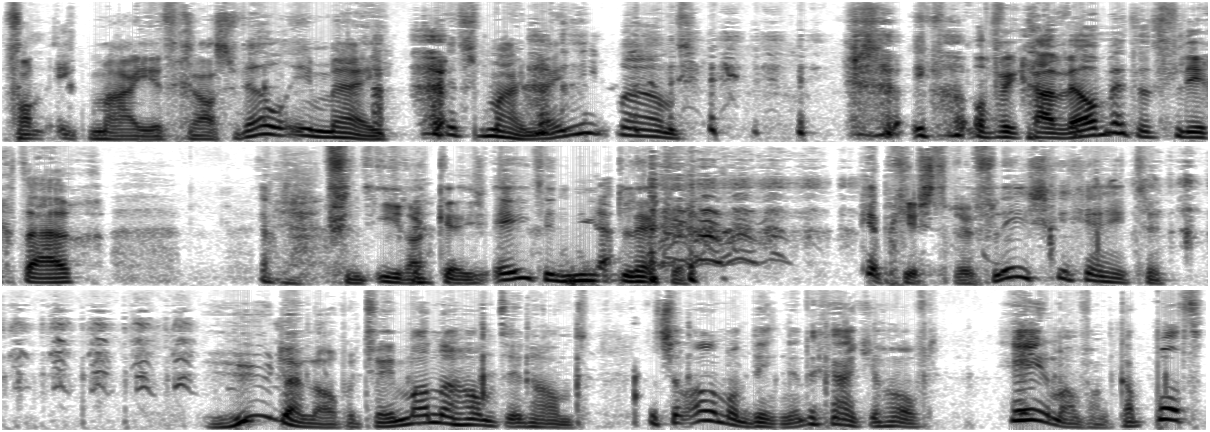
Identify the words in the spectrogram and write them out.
Van, ik maai het gras wel in mei. Het maai mij niet maand. Ik, Of ik ga wel met het vliegtuig. Ja, ik vind Irakees eten niet lekker. Ik heb gisteren vlees gegeten. Hu, daar lopen twee mannen hand in hand. Dat zijn allemaal dingen, daar gaat je hoofd helemaal van kapot.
